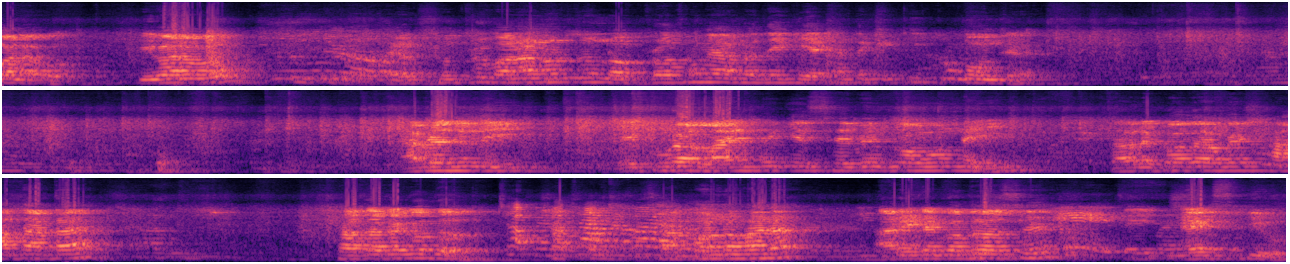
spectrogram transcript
বানাবো। কি বানাবো? সূত্র। বানানোর জন্য প্রথমে আমরা দেখি এখান থেকে কি কমন যায়। আমরা যদি এই পুরো লাইন থেকে সেভেন কমন নেই তাহলে কত হবে? সাত আটা সাত আটা কত? ছাপ্পান্ন। হয় না? আর এটা কত আছে? এক্স কিউব।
